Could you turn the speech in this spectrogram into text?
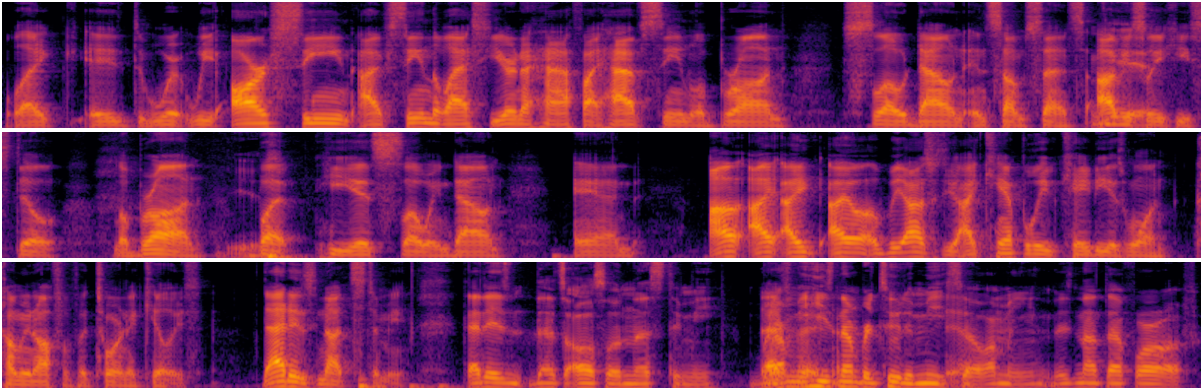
like it, we're, we are seeing. I've seen the last year and a half. I have seen LeBron slow down in some sense. Obviously, he's still LeBron, but he is slowing down. And I, I, I, I'll be honest with you. I can't believe KD is one coming off of a torn Achilles. That is nuts to me. That is that's also nuts to me. But That's I mean, he's number two to me, so I mean, it's not that far off.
